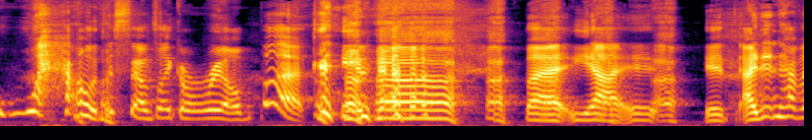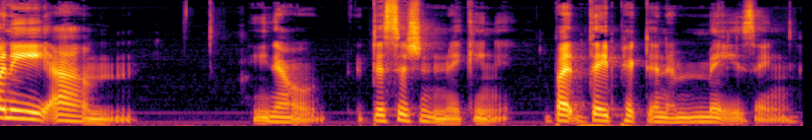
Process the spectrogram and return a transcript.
wow this sounds like a real book you know? but yeah it, it i didn't have any um you know decision making but they picked an amazing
